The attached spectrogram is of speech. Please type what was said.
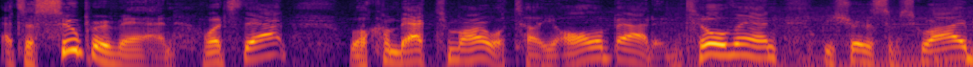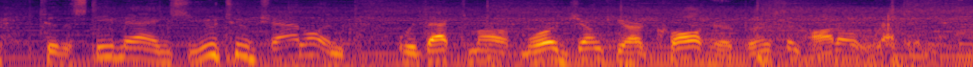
that's a super van. What's that? We'll come back tomorrow. We'll tell you all about it. Until then, be sure to subscribe to the Steve Maggs YouTube channel, and we'll be back tomorrow with more Junkyard Crawl here at Bernardston Auto Wrecking.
